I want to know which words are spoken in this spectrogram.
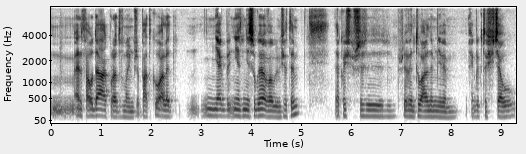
mm, NVDA akurat w moim przypadku, ale jakby nie, nie sugerowałbym się tym. Jakoś przy, przy ewentualnym, nie wiem, jakby ktoś chciał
